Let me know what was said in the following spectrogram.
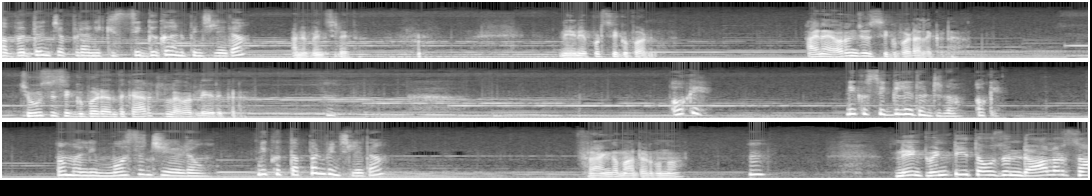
అబద్ధం చెప్పడానికి సిగ్గుగా అనిపించలేదా? అనిపించలేదు. నేను ఎప్పుడు సిగ్గుపడను. ఆయన ఎవరిని చూసి సిగ్గుపడాలి ఇక్కడ? చూసి సిగ్గుపడేంత క్యారెక్టర్లు ఎవరు లేరు ఇక్కడ. ఓకే. నీకు సిగ్గు లేదంటున్నావు ఓకే. మమ్మల్ని మోసం చేయడం నీకు తప్పనిపించలేదా? ఫ్రాంక్గా మాట్లాడుకుందాం. నేను ట్వంటీ థౌజండ్ డాలర్సా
